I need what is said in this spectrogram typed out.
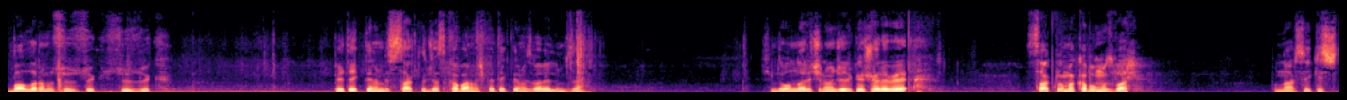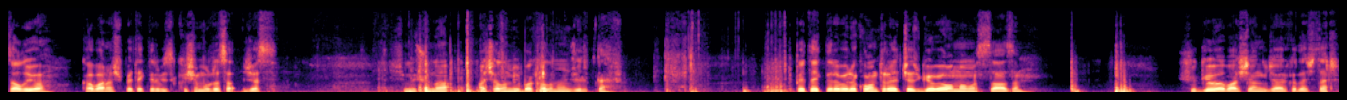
ballarımızı süzdük, süzdük. Peteklerimizi saklayacağız. Kabarmış peteklerimiz var elimizde. Şimdi onlar için öncelikle şöyle bir saklama kabımız var. Bunlar 8 çıta alıyor. Kabarmış petekleri biz kışın burada saklayacağız. Şimdi şuna açalım bir bakalım öncelikle. Peteklere böyle kontrol edeceğiz. Göve olmaması lazım. Şu göve başlangıcı arkadaşlar.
